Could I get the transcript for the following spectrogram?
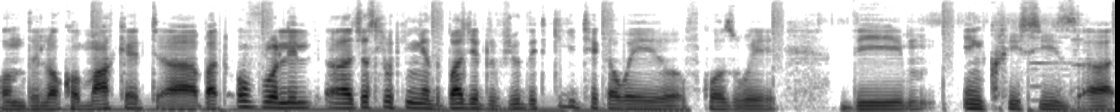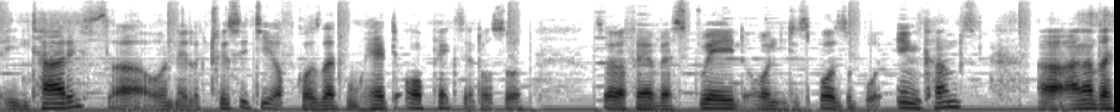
on the local market. Uh, but overall, uh, just looking at the budget review, the key takeaway, of course, were the increases in tariffs on electricity. Of course, that will hit OPEX and also sort of have a strain on disposable incomes. Uh, another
